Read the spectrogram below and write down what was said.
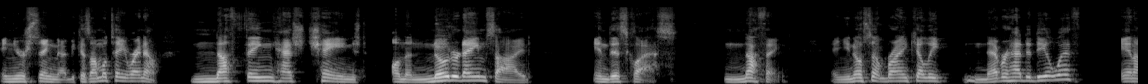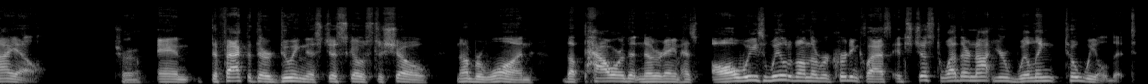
And you're seeing that because I'm going to tell you right now, nothing has changed on the Notre Dame side in this class. Nothing. And you know something Brian Kelly never had to deal with? NIL. True. And the fact that they're doing this just goes to show number one, the power that Notre Dame has always wielded on the recruiting class. It's just whether or not you're willing to wield it.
